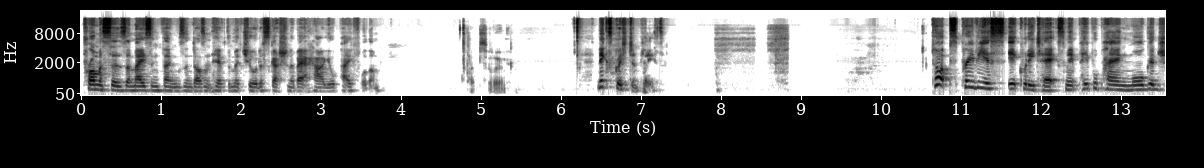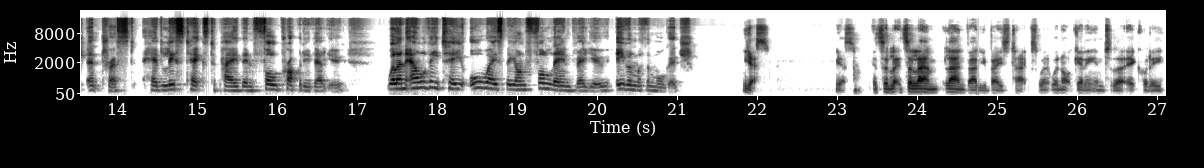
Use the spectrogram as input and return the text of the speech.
promises amazing things and doesn't have the mature discussion about how you'll pay for them. Absolutely Next question, please. TOP's previous equity tax meant people paying mortgage interest had less tax to pay than full property value. Will an LVT always be on full land value, even with a mortgage? Yes. Yes, it's a it's a land land value based tax. We're, we're not getting into the equity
